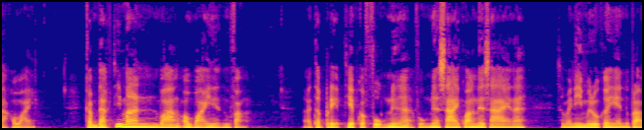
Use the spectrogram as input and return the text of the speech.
ดักเอาไว้ กับดักที่มันวางเอาไว้เนี่ยทุกฝั่งถ้าเปรียบเทียบกับฝูงเนื้อ ฝูงเนื้อทรายกวางเนื้อทรายนะ สมัยนี้ไม่รู้เคยเห็นหรือเปล่า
